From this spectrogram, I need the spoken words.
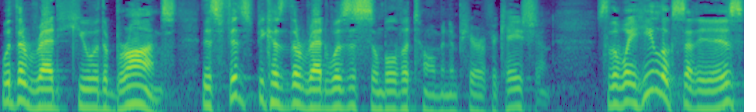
with the red hue of the bronze. This fits because the red was a symbol of atonement and purification. So the way he looks at it is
